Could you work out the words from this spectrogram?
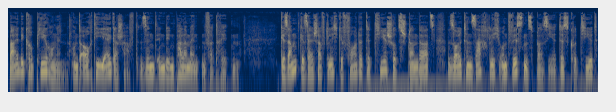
Beide Gruppierungen und auch die Jägerschaft sind in den Parlamenten vertreten. Gesamtgesellschaftlich geforderte Tierschutzstandards sollten sachlich und wissensbasiert diskutiert,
